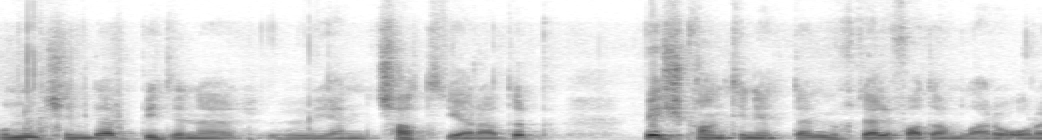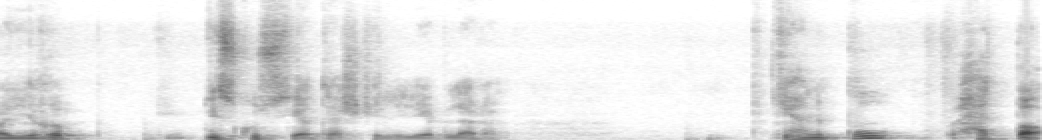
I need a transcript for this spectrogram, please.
Bunun içində bir dənə e, yəni chat yaradıb 5 kontinentdən müxtəlif adamları ora yığıb diskussiya təşkil edə bilərəm. Yəni bu hətta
